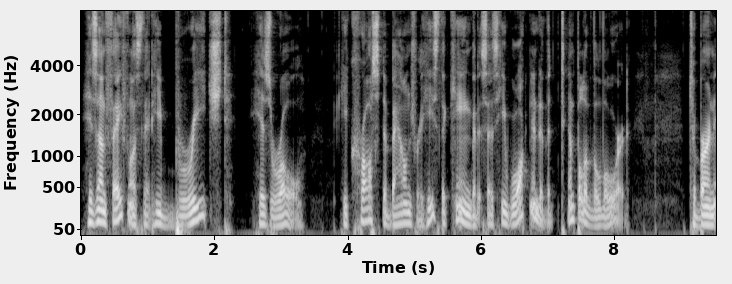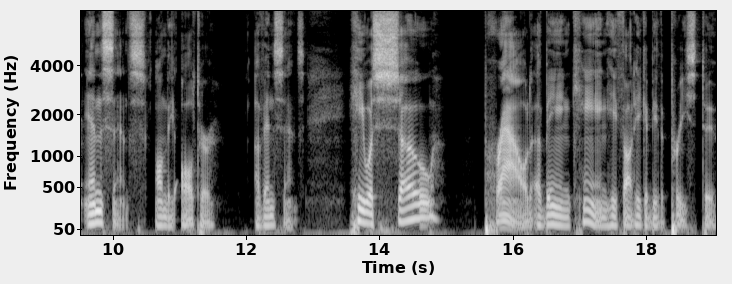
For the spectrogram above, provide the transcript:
His unfaithfulness, that he breached his role. He crossed the boundary. He's the king, but it says he walked into the temple of the Lord to burn incense on the altar of incense. He was so proud of being king, he thought he could be the priest too.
